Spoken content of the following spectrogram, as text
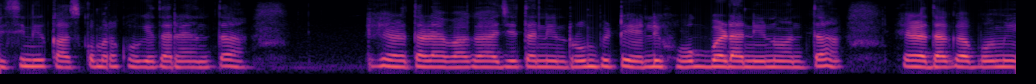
ಬಿಸಿ ನೀರು ಕಾಸ್ಕೊಂಬರಕ್ಕೆ ಹೋಗಿದ್ದಾರೆ ಅಂತ ಹೇಳ್ತಾಳೆ ಅವಾಗ, ಅಜಿತ, ನೀನು ರೂಮ್ ಬಿಟ್ಟು ಎಲ್ಲಿ ಹೋಗಬೇಡ ನೀನು ಅಂತ ಹೇಳಿದಾಗ ಭೂಮಿ,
